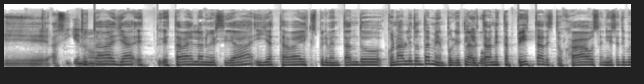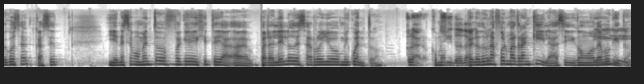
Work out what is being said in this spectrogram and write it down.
Eh, así que Tú estabas ya estabas en la universidad y ya estabas experimentando con Ableton también, porque claro, estaban estas pistas de Stockhausen y ese tipo de cosas, cassette. Y en ese momento fue que dijiste, paralelo desarrollo mi cuento. Claro, como, pero de una forma tranquila, así como de a poquito.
